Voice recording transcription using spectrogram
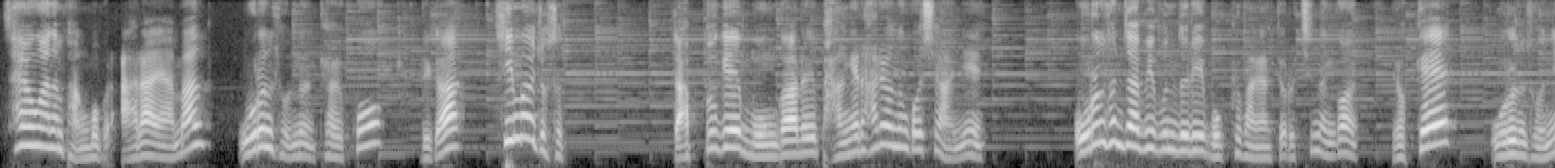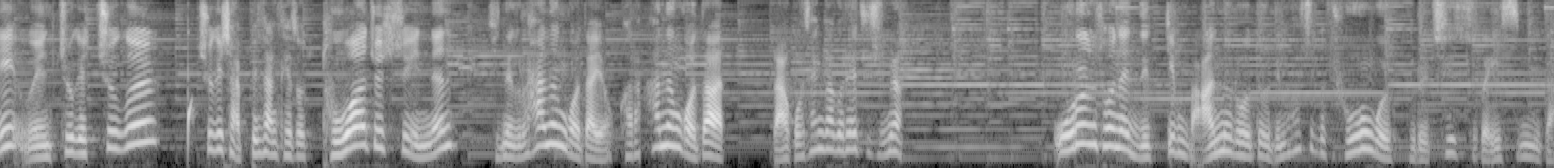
사용하는 방법을 알아야만 오른손은 결코 우리가 힘을 줘서 나쁘게 뭔가를 방해를 하려는 것이 아닌 오른손잡이 분들이 목표 방향 쪽으로 치는 건 이렇게 오른손이 왼쪽의 축을 축이 잡힌 상태에서 도와줄 수 있는 기능을 하는 거다, 역할을 하는 거다라고 생각을 해주시면 오른손의 느낌만으로도 우리는 훨씬 더 좋은 골프를 칠 수가 있습니다.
